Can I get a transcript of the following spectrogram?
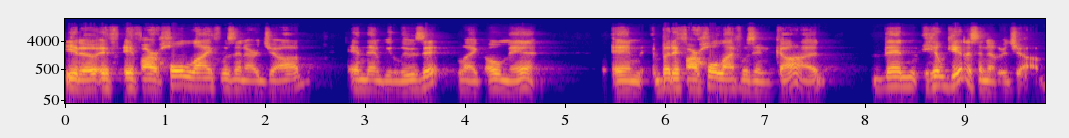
you know if if our whole life was in our job and then we lose it like oh man. And but if our whole life was in god then he'll get us another job.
